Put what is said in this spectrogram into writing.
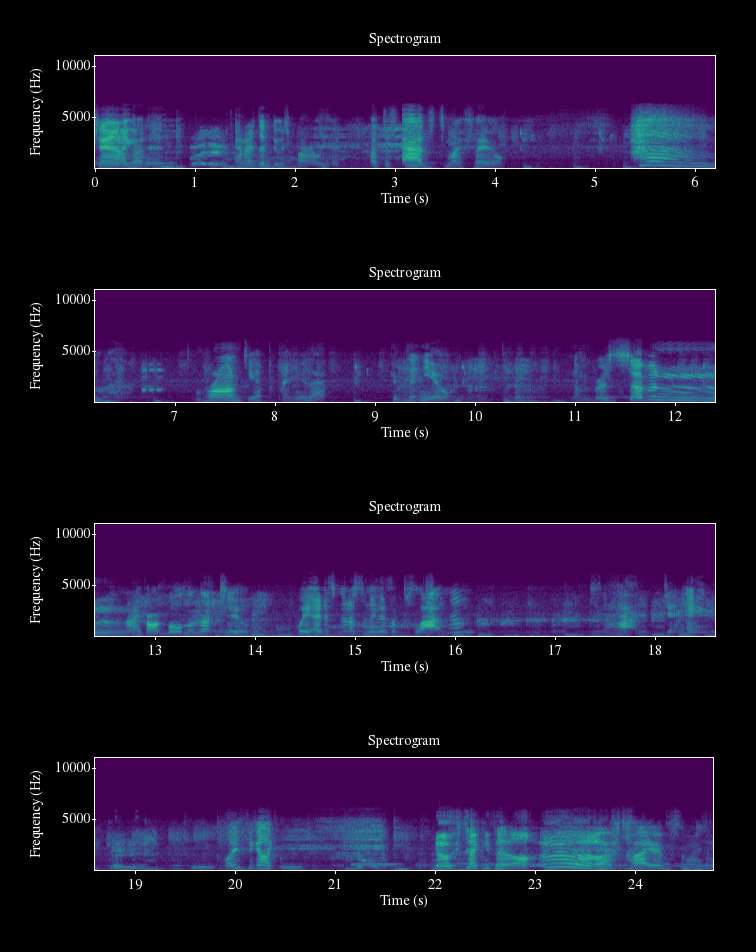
Chan, I got hit. And I didn't do a spiral either. That just adds to my fail. Bronze, yep, I knew that. Continue. Number seven! I got gold on that too. Wait, I just noticed something. There's a platinum? Sad. Dang. Well, if you get like no seconds at all. Ugh, tired for some reason.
